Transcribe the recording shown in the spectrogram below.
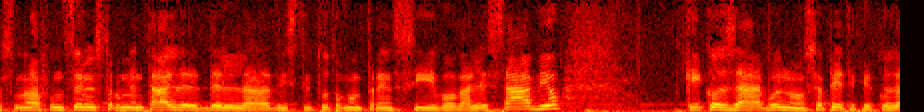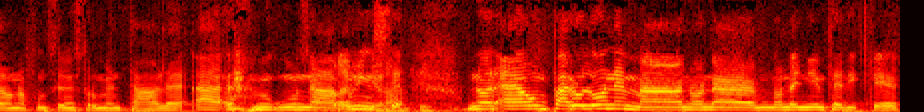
sono la funzione strumentale dell'Istituto Comprensivo Valle Savio. Che cos'è? Voi non sapete che cos'è una funzione strumentale? È, una, un inse- non- è un parolone ma non è, non è niente di che.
